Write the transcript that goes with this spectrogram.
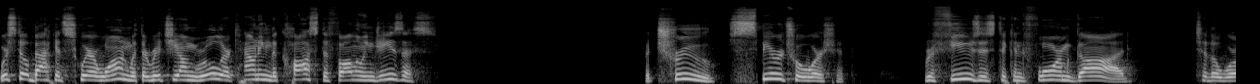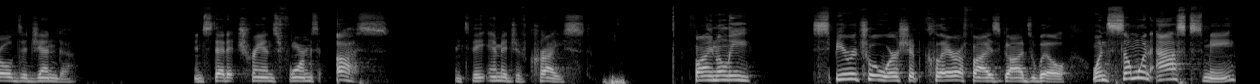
We're still back at square one with the rich young ruler counting the cost of following Jesus. But true spiritual worship refuses to conform God to the world's agenda. Instead, it transforms us into the image of Christ. Finally, spiritual worship clarifies God's will. When someone asks me,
